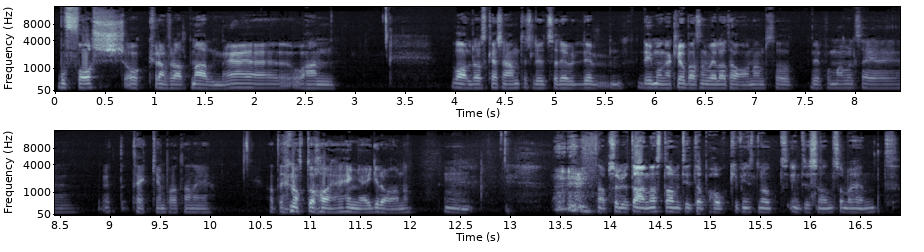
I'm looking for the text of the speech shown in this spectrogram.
Bofors och framförallt Malmö. Eh, och han valde Oskarshamn till slut. Så det, det, det är många klubbar som velat ha honom. Så det får man väl säga är ett tecken på att han är... Att det är något att ha, hänga i granen. Mm. Absolut. Annars då om vi tittar på hockey. Finns det något intressant som har hänt?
